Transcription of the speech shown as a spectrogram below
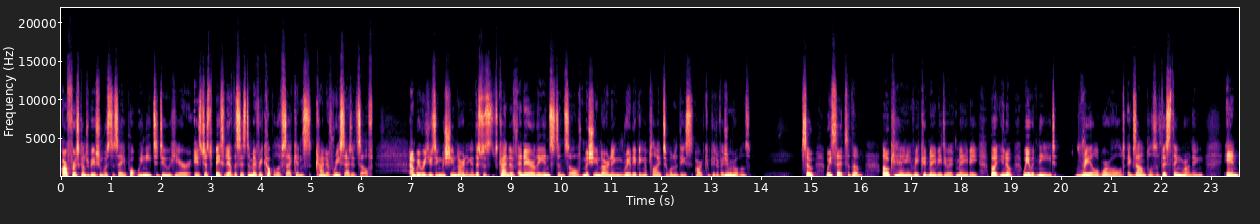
our first contribution was to say what we need to do here is just basically have the system every couple of seconds kind of reset itself. And we were using machine learning. And this was kind of an early instance of machine learning really being applied to one of these hard computer vision mm. problems. So we said to them, okay, we could maybe do it, maybe. But, you know, we would need real world examples of this thing running in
